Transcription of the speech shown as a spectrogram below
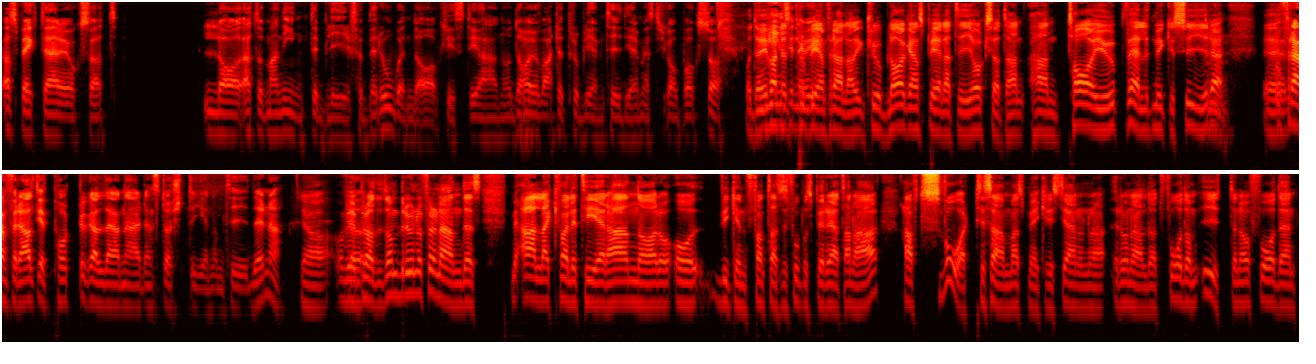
aspekt här är också att, lag, att man inte blir för beroende av Cristiano. Det har ju varit ett problem tidigare i mästerskap också. och det har ju varit ett när vi- problem för alla klubblag han spelat i också, att han, han tar ju upp väldigt mycket syre. Mm. Eh, Och framförallt i ett Portugal där han är den största genom tiderna. Ja, och vi har pratat om Bruno Fernandes med alla kvaliteter han har och, och vilken fantastisk fotbollsspelare att han har haft svårt tillsammans med Cristiano Ronaldo att få de ytorna och få den,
